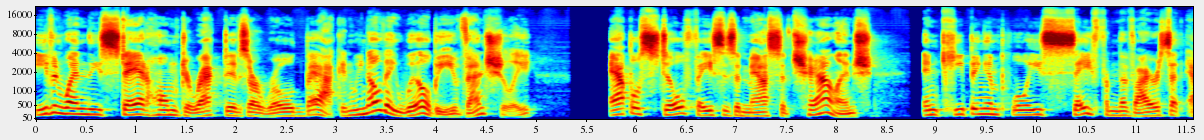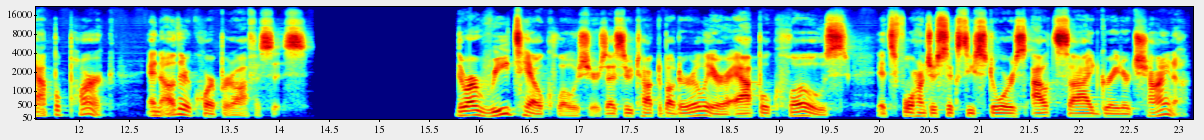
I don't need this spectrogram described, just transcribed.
Even when these stay at home directives are rolled back, and we know they will be eventually, Apple still faces a massive challenge in keeping employees safe from the virus at Apple Park and other corporate offices. There are retail closures. As we talked about earlier, Apple closed its 460 stores outside Greater China.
